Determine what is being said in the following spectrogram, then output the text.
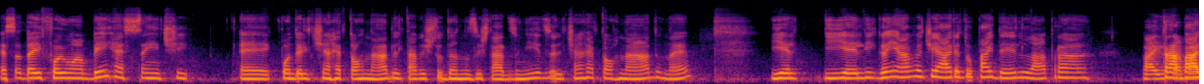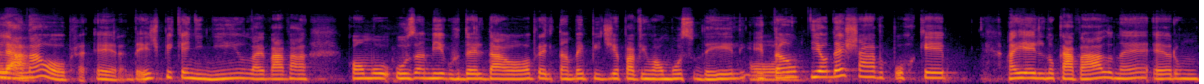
Essa daí foi uma bem recente, é, quando ele tinha retornado, ele estava estudando nos Estados Unidos, ele tinha retornado, né? E ele, e ele ganhava diária do pai dele lá para trabalhar, trabalhar na obra. Era, desde pequenininho, levava como os amigos dele da obra, ele também pedia para vir o almoço dele. Olha. Então, e eu deixava, porque aí ele no cavalo, né, era um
